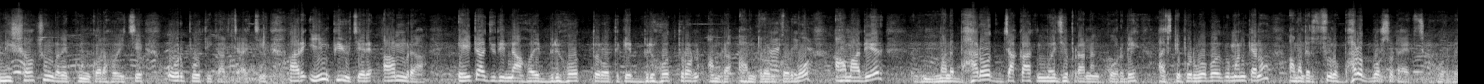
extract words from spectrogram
নৃশংসভাবে খুন করা হয়েছে ওর প্রতিকার চাইছি। আর ইন ফিউচারে আমরা এটা যদি না হয় বৃহত্তর থেকে বৃহত্তর আমরা আন্দোলন করব। আমাদের মানে ভারত জাকাত মঝে প্রাণাং করবে। আজকে পূর্ব বর্ধমান কেন? আমাদের পুরো ভারতবর্ষটা আজকে করবে।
